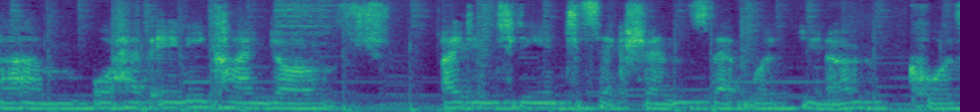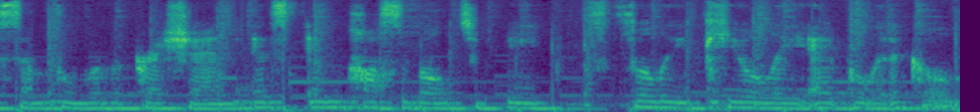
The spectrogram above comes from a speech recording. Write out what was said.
um, or have any kind of identity intersections that would you know cause some form of oppression it's impossible to be fully purely apolitical.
